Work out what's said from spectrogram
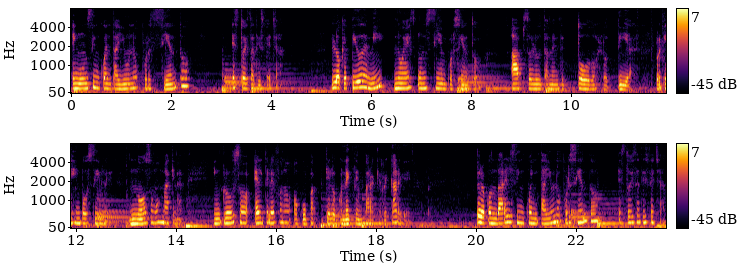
en un 51%, estoy satisfecha. Lo que pido de mí no es un 100% absolutamente todos los días, porque es imposible. No somos máquinas. Incluso el teléfono ocupa que lo conecten para que recargue. Pero con dar el 51% estoy satisfecha.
